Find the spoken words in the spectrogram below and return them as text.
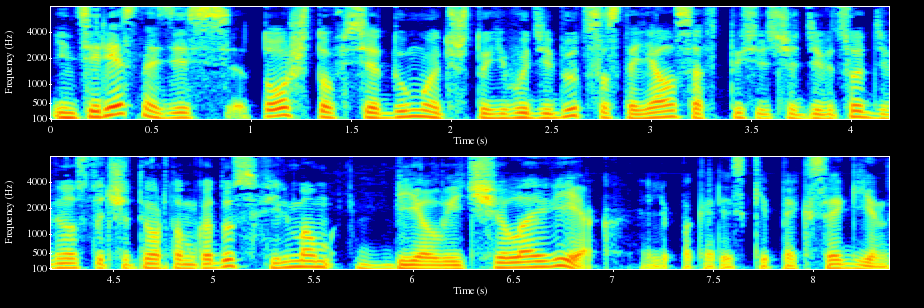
Интересно здесь то, что все думают, что его дебют состоялся в 1994 году с фильмом «Белый человек» или по-корейски «Пексагин».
